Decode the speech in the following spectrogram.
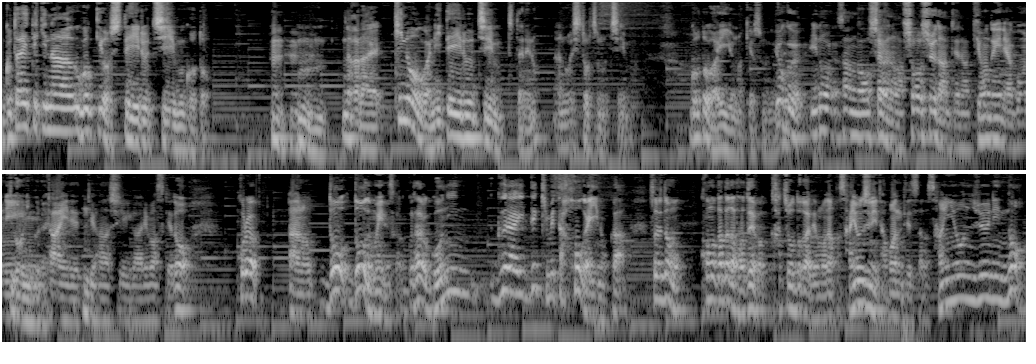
具体的な動きをしているチームごと、うんうん。うん、だから、機能が似ているチームって言ったらいいの？あの、一つのチーム。ごとがいいような気がするんだよく井上さんがおっしゃるのは、小集団っていうのは基本的には5 5人単位でっていう話がありますけど、これはあの、どう、どうでもいいんですか？例えば5人ぐらいで決めた方がいいのか、それとも、この方が例えば課長とかでもなんか3、40人束ねてたら3、40人の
